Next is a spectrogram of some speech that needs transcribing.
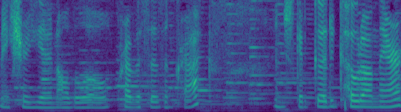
Make sure you get in all the little crevices and cracks a good coat on there.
